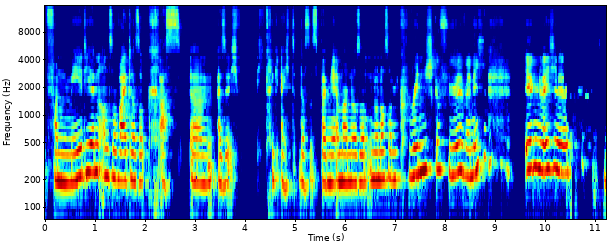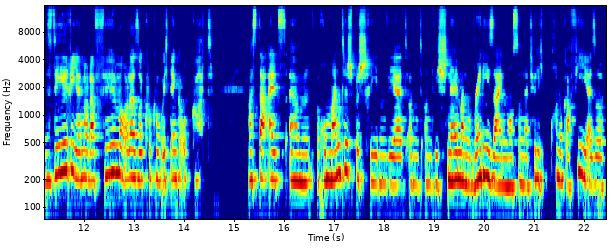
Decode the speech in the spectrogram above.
von Medien und so weiter so krass, ähm, also ich, ich krieg echt, das ist bei mir immer nur so, nur noch so ein Cringe-Gefühl, wenn ich irgendwelche Serien oder Filme oder so gucke, wo ich denke, oh Gott, was da als ähm, romantisch beschrieben wird und, und wie schnell man ready sein muss. Und natürlich Pornografie, also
